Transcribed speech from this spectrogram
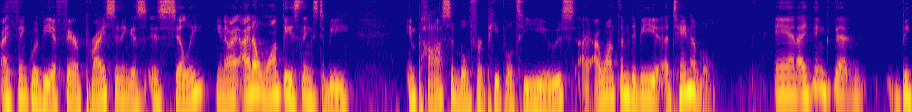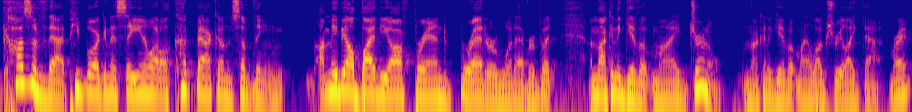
I think would be a fair price, I think is, is silly. You know, I, I don't want these things to be impossible for people to use. I, I want them to be attainable, and I think that because of that, people are going to say, you know what, I'll cut back on something. Uh, maybe I'll buy the off-brand bread or whatever, but I'm not going to give up my journal. I'm not going to give up my luxury like that, right?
